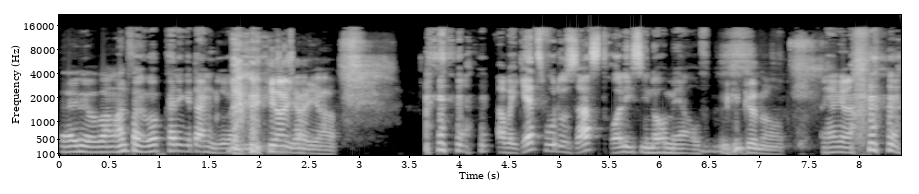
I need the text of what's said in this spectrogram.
Da habe ich mir aber am Anfang überhaupt keine Gedanken drüber gemacht. ja, ja, ja. aber jetzt, wo du sagst, rolle ich sie noch mehr auf. Genau. Ja, genau.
